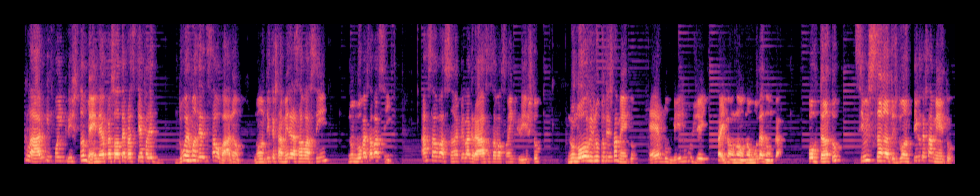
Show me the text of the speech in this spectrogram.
Claro que foi em Cristo também, né? O pessoal até parece que quer fazer duas maneiras de salvar. Não, no Antigo Testamento era salvar assim, no Novo é salvar assim. A salvação é pela graça, a salvação é em Cristo. No Novo e no Testamento é do mesmo jeito. Isso aí não, não, não muda nunca. Portanto, se os santos do Antigo Testamento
